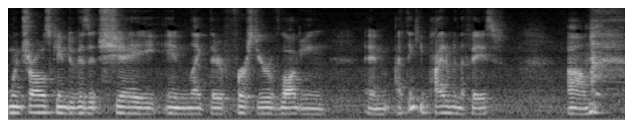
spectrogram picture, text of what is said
when Charles came to visit Shay in like their first year of vlogging, and I think he pied him in the face. Um,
